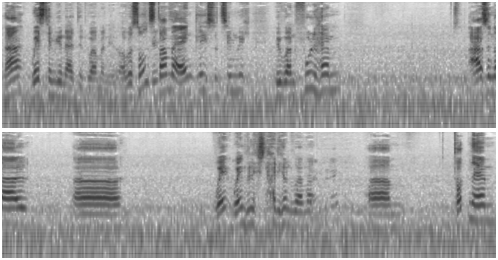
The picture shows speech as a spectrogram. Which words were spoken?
Na, West Ham United waren wir nicht. Aber sonst Stimmt. haben wir eigentlich so ziemlich, wir waren Fulham, Arsenal, äh, Wem- Wembley Stadion waren wir, Wembley. ähm, Tottenham,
